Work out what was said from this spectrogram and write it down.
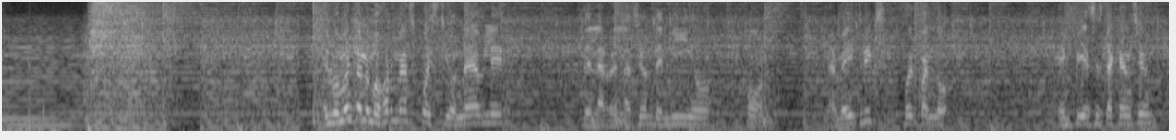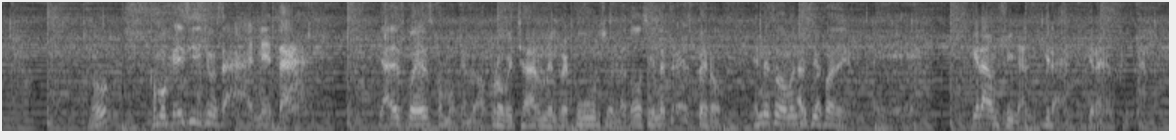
El momento a lo mejor más cuestionable de la relación de Neo con la Matrix fue cuando empieza esta canción. ¿No? Como que ahí sí dijimos, ah, neta. Ya después como que lo aprovecharon el recurso en la 2 y en la 3, pero en ese momento sí fue de... Eh, gran final. Gran, gran final.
